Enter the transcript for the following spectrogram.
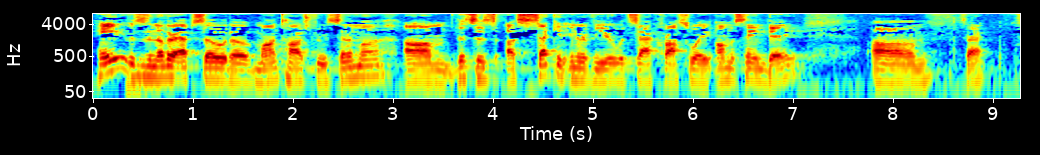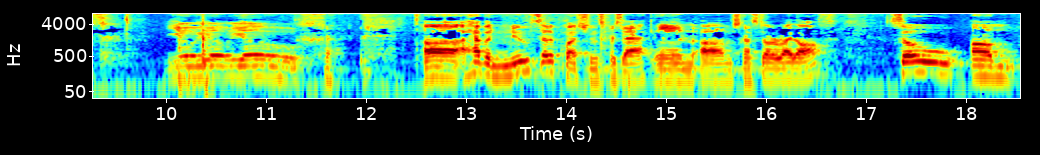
Hey, this is another episode of Montage Through Cinema. Um, this is a second interview with Zach Crossway on the same day. Um, Zach, Yo, yo, yo. uh, I have a new set of questions for Zach, and uh, I'm just going to start right off. So, um,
